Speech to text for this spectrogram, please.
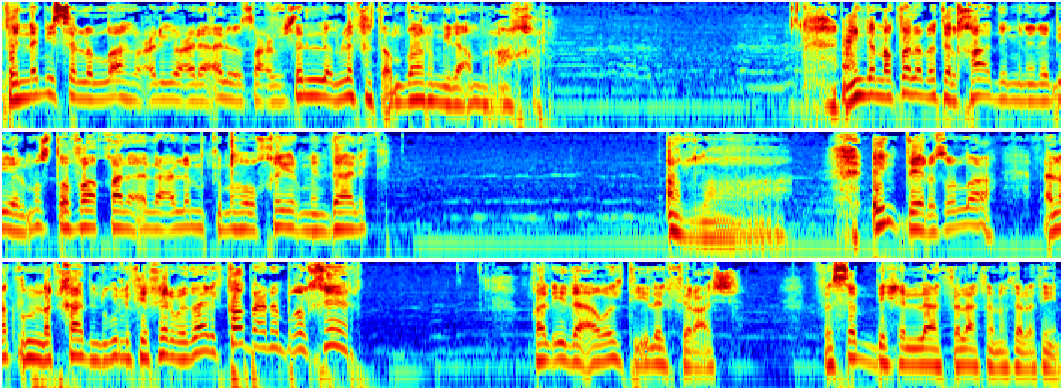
فالنبي صلى الله عليه وعلى آله وصحبه وسلم لفت أنظارهم إلى أمر آخر. عندما طلبت الخادم من النبي المصطفى قال ألا أعلمك ما هو خير من ذلك؟ الله. انت يا رسول الله أنا أطلب منك خادم تقول لي في خير من ذلك طبعا أبغى الخير. قال إذا أويت إلى الفراش فسبح الله 33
